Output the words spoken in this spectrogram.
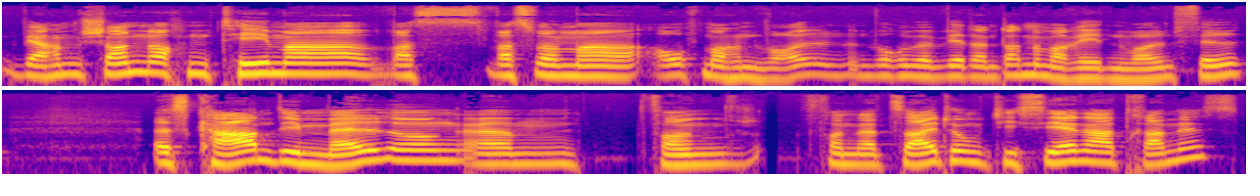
wir haben schon noch ein Thema, was, was wir mal aufmachen wollen und worüber wir dann doch nochmal reden wollen, Phil. Es kam die Meldung ähm, von, von der Zeitung, die Siena dran ist,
